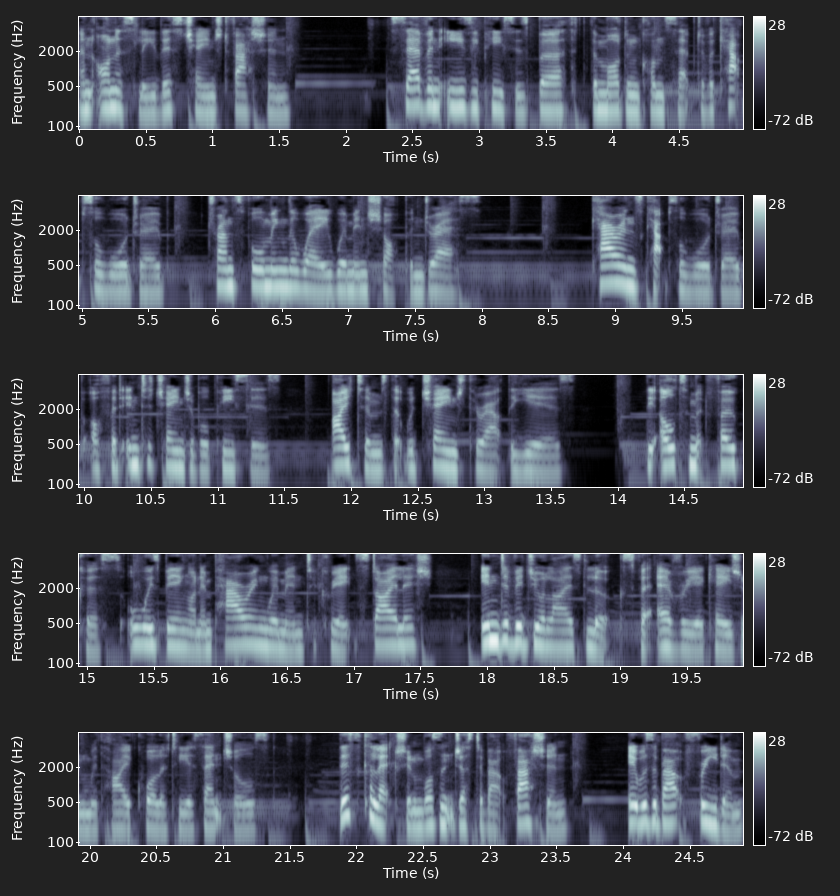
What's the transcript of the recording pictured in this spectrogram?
and honestly, this changed fashion. Seven Easy Pieces birthed the modern concept of a capsule wardrobe, transforming the way women shop and dress. Karan's capsule wardrobe offered interchangeable pieces, items that would change throughout the years. The ultimate focus always being on empowering women to create stylish, individualized looks for every occasion with high quality essentials. This collection wasn't just about fashion, it was about freedom,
